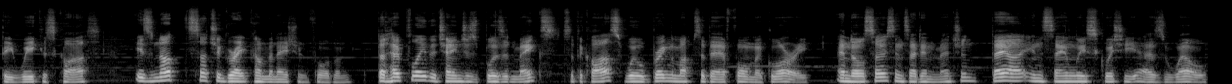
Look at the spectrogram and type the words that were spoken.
the weakest class is not such a great combination for them. But hopefully the changes Blizzard makes to the class will bring them up to their former glory. And also, since I didn't mention, they are insanely squishy as well,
